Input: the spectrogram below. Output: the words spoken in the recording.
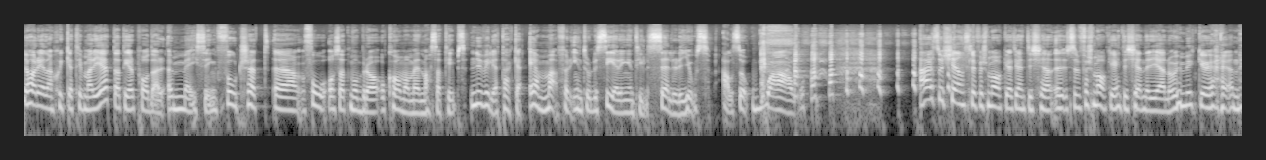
Jag har redan skickat till Mariette att er podd är amazing. Fortsätt eh, få oss att må bra och komma med en massa tips. Nu vill jag tacka Emma för introduceringen till sellerijuice. Alltså wow! är så känslig för smaker, att jag inte känner, eh, för smaker jag inte känner igen och hur mycket jag än,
